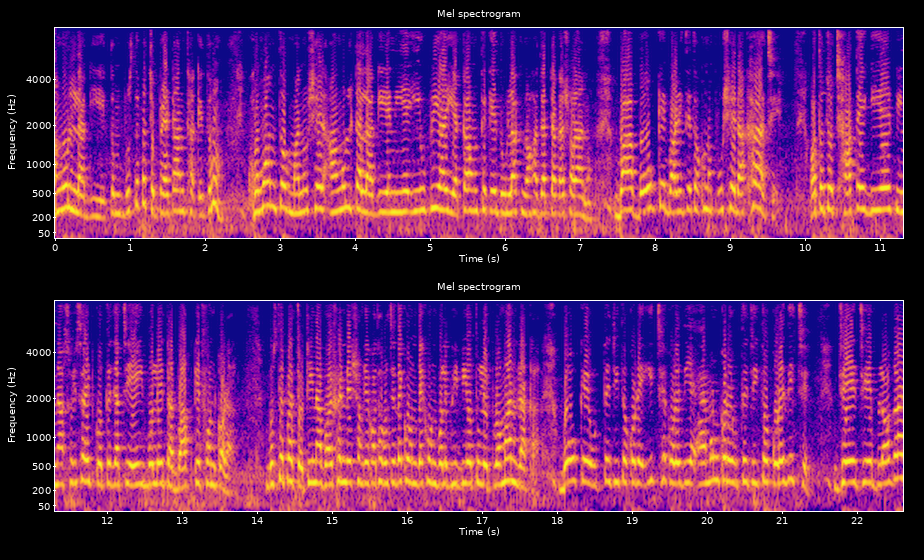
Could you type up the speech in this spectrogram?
আঙুল লাগিয়ে, তুমি বুঝতে পারছ? প্যাটার্ন থাকে তো? ঘুমন্ত মানুষের আঙুলটা লাগিয়ে নিয়ে ইউপিআই অ্যাকাউন্ট থেকে দু লাখ ন হাজার টাকা সরানো। বা বউকে বাড়িতে তখনও পুষে রাখা আছে। অথচ ছাতে গিয়ে টিনা সুইসাইড করতে যাচ্ছে, এই বলে তার বাপকে ফোন করা। বুঝতে পারছ? টিনা বয়ফ্রেন্ডের সঙ্গে কথা বলছে। দেখুন দেখুন বলে ভিডিও তুলে প্রমাণ রাখা। বউকে উত্তেজিত করে, ইচ্ছে করে দিয়ে, এমন করে উত্তেজিত করে দিচ্ছে যে যে ব্লগার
